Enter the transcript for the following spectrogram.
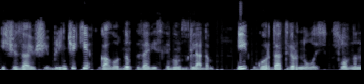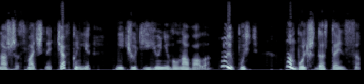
исчезающие блинчики голодным завистливым взглядом и гордо отвернулась, словно наше смачное чавканье ничуть ее не волновало. Ну и пусть, нам больше достанется.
